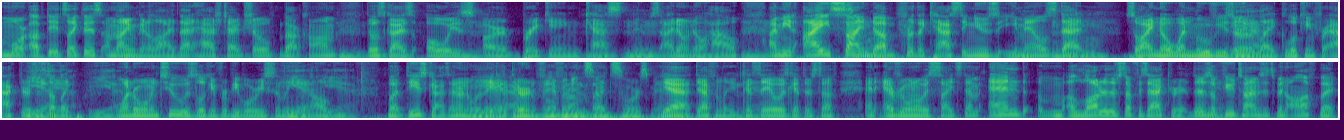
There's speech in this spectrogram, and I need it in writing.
more updates like this, I'm not even gonna lie. That hashtag show.com, Mm-hmm. those guys always are breaking cast news. I don't Mm-hmm. know how. I mean, I signed up for the casting news emails that. So I know when movies are Mm-hmm. Yeah. like looking for actors and stuff. yeah, like yeah. Wonder Woman Two is looking for people recently, and Yeah, all. Yeah. But these guys, I don't know where they get their info They have from. an inside source, man. yeah, definitely, because they always get their stuff, and everyone always cites them, and um, a lot of their stuff is accurate. There's a few times it's been off, but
